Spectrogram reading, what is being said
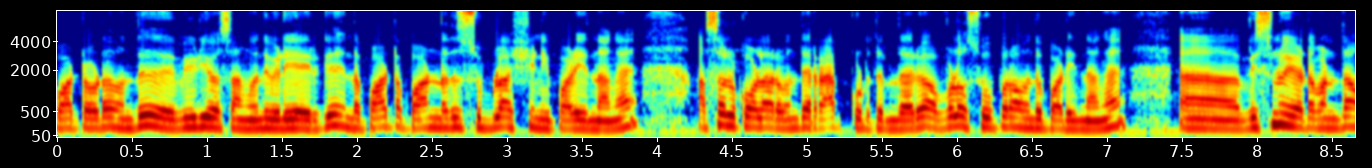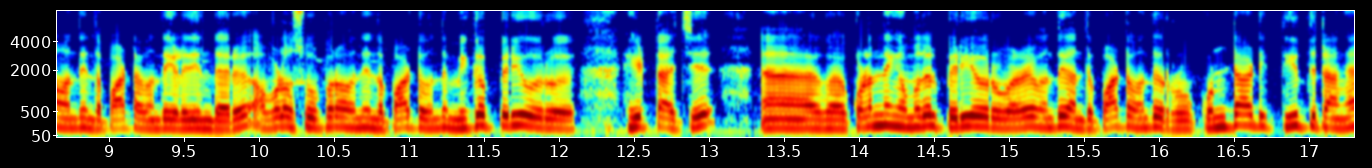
பாட்டோட வந்து வீடியோ சாங் வந்து வெளியாயிருக்கு. இந்த பாட்டை பாடினது சுப்லாஷினி பாடியிருந்தாங்க. அசல் கோளார் வந்து ரேப் கொடுத்துருந்தாரு. அவ்வளோ சூப்பராக வந்து பாடியிருந்தாங்க. விஷ்ணு எடவன் தான் வந்து இந்த பாட்டை வந்து எழுதியிருந்தாரு. அவ்வளோ சூப்பராக வந்து இந்த பாட்டு வந்து மிகப்பெரிய ஒரு ஹிட் ஆச்சு. குழந்தைங்க முதல் பெரியவர் வரை வந்து அந்த பாட்டை வந்து ரொ- கொண்டாடி தீர்த்துட்டாங்க.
